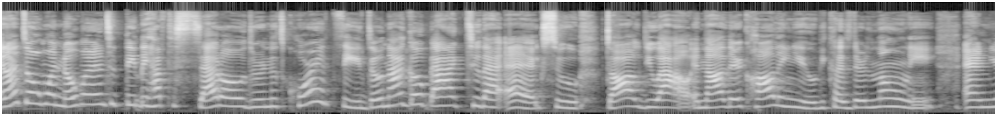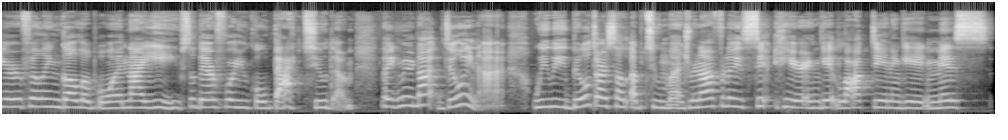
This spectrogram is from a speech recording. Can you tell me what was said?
And I don't want no one to think they have to settle during this quarantine. Do not go back to that ex who dogged you out and now they're calling you because they're lonely and you're feeling gullible and naive. So therefore you go back to them. Like we're not doing that. We we built ourselves up too much. We're not gonna sit here and get locked in and get mis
